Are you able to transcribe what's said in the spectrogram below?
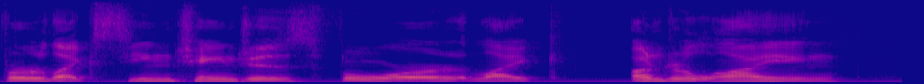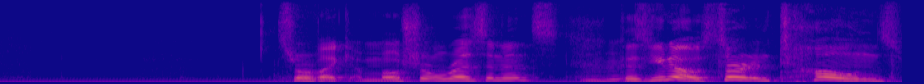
for like scene changes for like underlying sort of like emotional resonance mm-hmm. because you know certain tones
